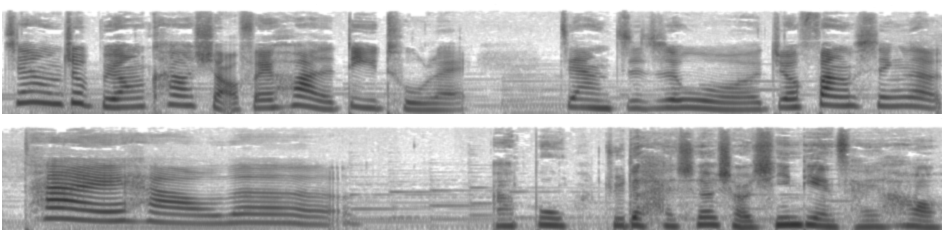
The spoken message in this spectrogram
这样就不用靠小飞画的地图嘞，这样吱吱我就放心了。太好了！阿布觉得还是要小心一点才好，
